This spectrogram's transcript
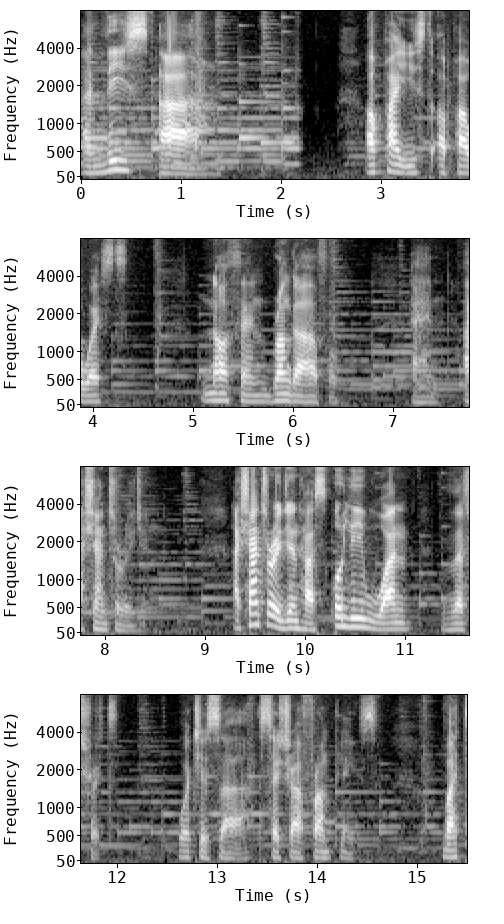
and these are Upper East, Upper West, Northern, Brong-Ahafo, and Ashanti region. Ashanti region has only one district, which is uh, Sekyere Afram Plains. But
